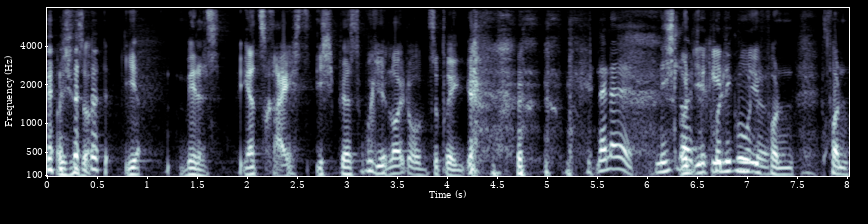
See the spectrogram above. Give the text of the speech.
Und ich war so, ihr Mädels, jetzt reicht's. Ich versuche hier Leute umzubringen. Nein, nein, nein, nicht Leute, und ihr Polygone. Hier von, von,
